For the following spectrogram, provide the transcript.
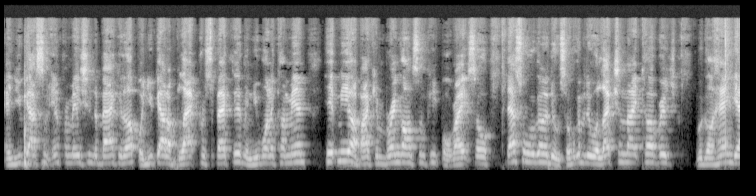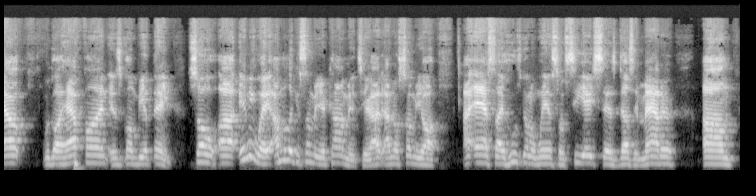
and you got some information to back it up, or you got a black perspective and you want to come in, hit me up. I can bring on some people, right? So that's what we're gonna do. So we're gonna do election night coverage. We're gonna hang out. We're gonna have fun. It's gonna be a thing. So uh, anyway, I'm gonna look at some of your comments here. I, I know some of y'all. I asked like who's gonna win. So CH says doesn't matter. Um,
